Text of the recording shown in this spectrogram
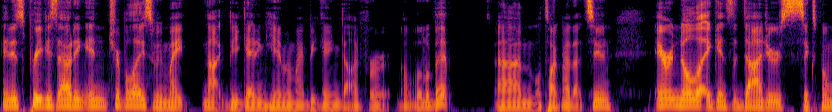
in his previous outing in AAA, so we might not be getting him. We might be getting Dodd for a little bit. Um, we'll talk about that soon. Aaron Nola against the Dodgers, 6.1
